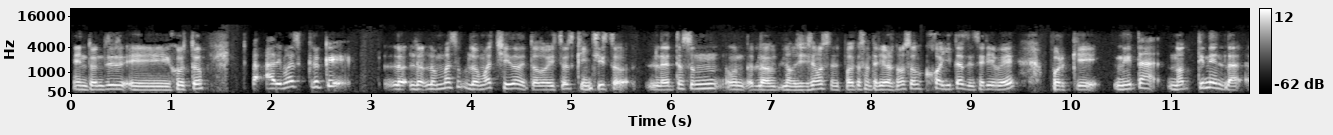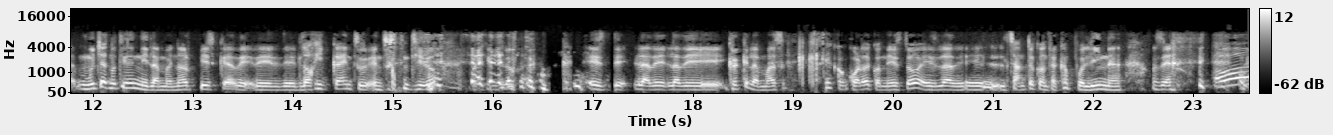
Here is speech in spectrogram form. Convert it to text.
Entonces, eh, justo, además creo que lo, lo, más lo más chido de todo esto es que insisto, la neta son lo, lo decíamos en el podcast anterior, no son joyitas de serie B porque neta no tienen la muchas no tienen ni la menor pizca de, de, lógica en su en su sentido. Por ejemplo, este la de la de creo que la más que concuerda con esto es la del Santo contra Capolina, o sea, oh.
